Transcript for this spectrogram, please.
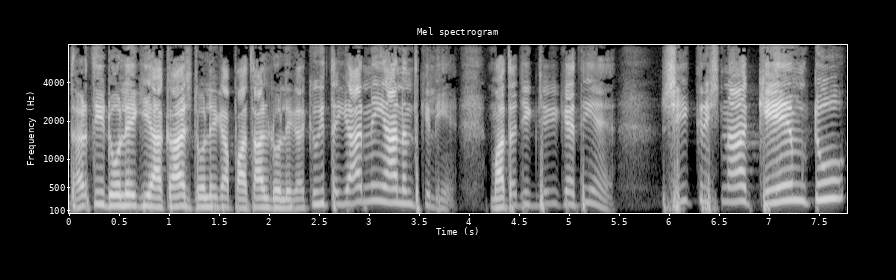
धरती डोलेगी, आकाश डोलेगा, पाताल डोलेगा, क्योंकि तैयार नहीं आनंद के लिए। माता जी जगह कहती हैं, Shri Krishna came to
